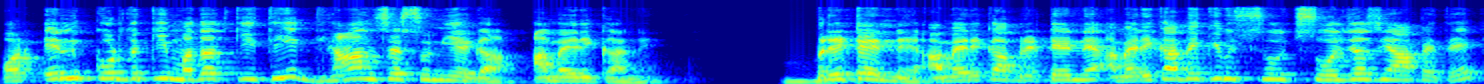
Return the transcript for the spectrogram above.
और इन कुर्द की मदद की थी, ध्यान से सुनिएगा, अमेरिका ने। ब्रिटेन ने, अमेरिका, ब्रिटेन ने, अमेरिका भी सोल्जर्स यहाँ पे थे?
